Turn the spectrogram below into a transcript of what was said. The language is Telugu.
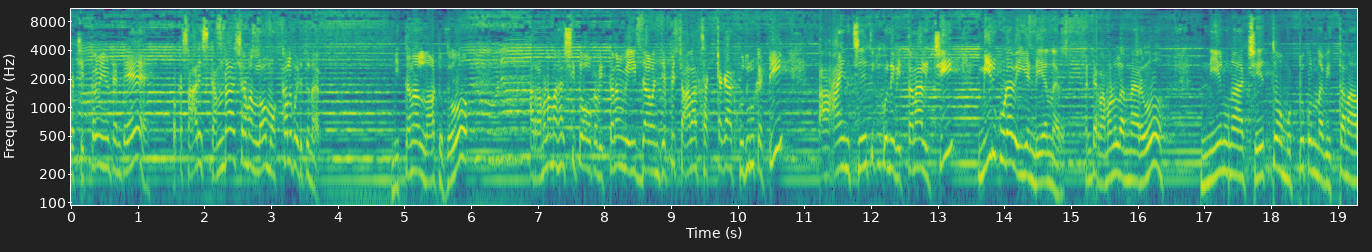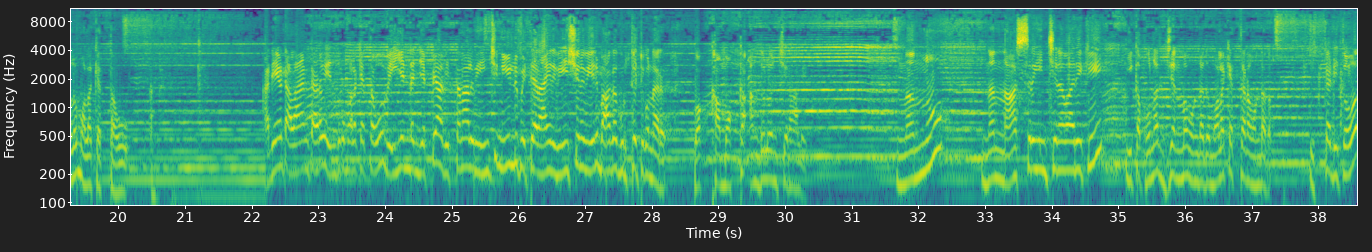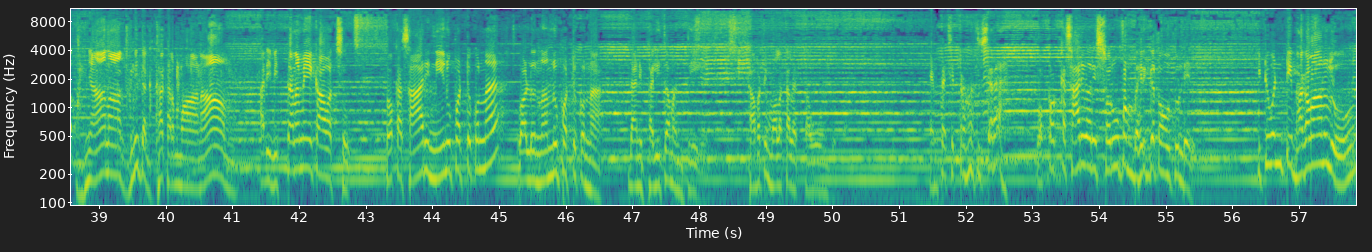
ఒక చిత్రం ఏమిటంటే ఒకసారి స్కందాశ్రమంలో మొక్కలు పెడుతున్నారు. విత్తనాలు నాటుతూ ఆ రమణ మహర్షితో ఒక విత్తనం వేయిద్దామని చెప్పి చాలా చక్కగా కుదురు కట్టి ఆ- ఆయన చేతికి కొన్ని విత్తనాలు ఇచ్చి మీరు కూడా వెయ్యండి అన్నారు. అంటే రమణులు అన్నారు నేను నా చేత్తో ముట్టుకున్న విత్తనాలు మొలకెత్తవు. అదేమిటి అలా అంటారు? ఎందుకు మొలకెత్తవు? వెయ్యండి అని చెప్పి ఆ విత్తనాలు వేయించి నీళ్ళు పెట్టారు. ఆయన వేసినవి అని బాగా గుర్తెట్టుకున్నారు. ఒక్క మొక్క అందులోంచి రాలి. నన్ను నన్ను ఆశ్రయించిన వారికి ఇక పునర్జన్మ ఉండదు మొలకెత్తడం ఉండదు. ఇక్కడితో జ్ఞానాగ్ని దగ్ధ కర్మాణం అది విత్తనమే కావచ్చు. ఒకసారి నేను పట్టుకున్నా వాళ్ళు నన్ను పట్టుకున్నా దాని ఫలితం అంతే. కాబట్టి మొలకలెత్తవు. ఎంత చిత్రం చూసారా ఒక్కొక్కసారి వారి స్వరూపం బహిర్గతం అవుతుండేది. ఇటువంటి భగవానులు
